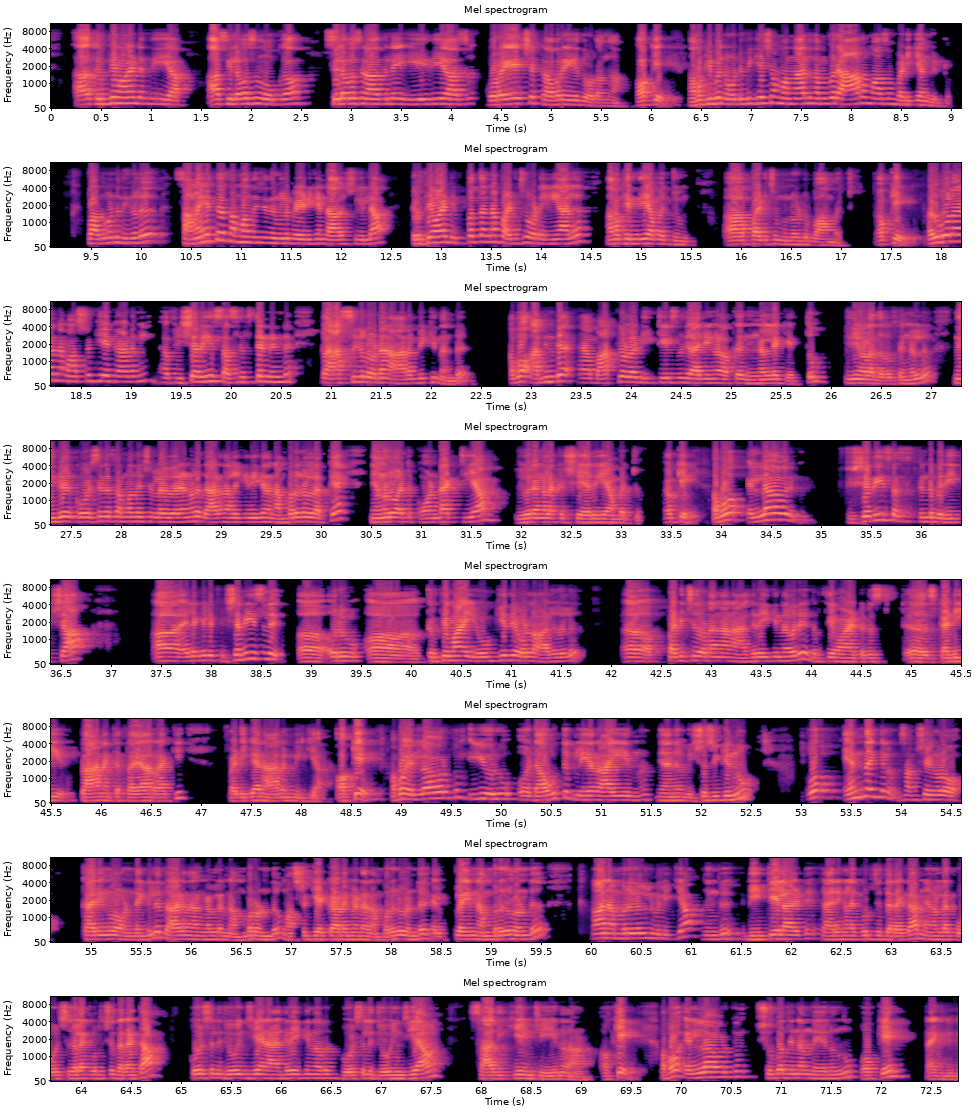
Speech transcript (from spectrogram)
കൃത്യമായിട്ട് എന്ത് ചെയ്യുക ആ സിലബസ് നോക്കുക. സിലബസിനകത്തിലെ ഏരിയാസ് കുറേശ്ശെ കവർ ചെയ്ത് തുടങ്ങാം ഓക്കെ നമുക്കിപ്പോ നോട്ടിഫിക്കേഷൻ വന്നാലും നമുക്ക് ഒരു ആറ് മാസം പഠിക്കാൻ കിട്ടും. അപ്പൊ അതുകൊണ്ട് നിങ്ങൾ സമയത്തെ സംബന്ധിച്ച് നിങ്ങൾ പേടിക്കേണ്ട ആവശ്യമില്ല. കൃത്യമായിട്ട് ഇപ്പൊ തന്നെ പഠിച്ചു തുടങ്ങിയാൽ നമുക്ക് എന്ത് ചെയ്യാൻ പറ്റും? പഠിച്ചു മുന്നോട്ട് പോകാൻ പറ്റും. ഓക്കെ. അതുപോലെ തന്നെ മാസ്റ്റർ കി അക്കാഡമി ഫിഷറീസ് അസിസ്റ്റന്റിന്റെ ക്ലാസ്സുകൾ ഉടൻ ആരംഭിക്കുന്നുണ്ട്. അപ്പോൾ അതിന്റെ ബാക്കിയുള്ള ഡീറ്റെയിൽസ് കാര്യങ്ങളൊക്കെ നിങ്ങളിലേക്ക് എത്തും. ഇനിയുള്ള ദിവസങ്ങളിൽ നിങ്ങൾക്ക് കോഴ്സിനെ സംബന്ധിച്ചുള്ള വിവരങ്ങൾ താഴെ നൽകിയിരിക്കുന്ന നമ്പറുകളിലൊക്കെ ഞങ്ങളുമായിട്ട് കോൺടാക്ട് ചെയ്യാം. വിവരങ്ങളൊക്കെ ഷെയർ ചെയ്യാൻ പറ്റും. ഓക്കെ. അപ്പോൾ എല്ലാവർക്കും ഫിഷറീസ് അസിസ്റ്റന്റ് പരീക്ഷ അല്ലെങ്കിൽ ഫിഷറീസിൽ ഒരു കൃത്യമായ യോഗ്യതയുള്ള ആളുകൾ പഠിച്ചു തുടങ്ങാൻ ആഗ്രഹിക്കുന്നവർ കൃത്യമായിട്ടൊരു സ്റ്റഡി പ്ലാൻ ഒക്കെ തയ്യാറാക്കി പഠിക്കാൻ ആരംഭിക്കുക. ഓക്കെ അപ്പോൾ എല്ലാവർക്കും ഈ ഒരു ഡൗട്ട് ക്ലിയർ ആയി എന്ന് ഞാൻ വിശ്വസിക്കുന്നു. അപ്പോൾ എന്തെങ്കിലും സംശയങ്ങളോ കാര്യങ്ങളോ ഉണ്ടെങ്കിൽ താഴെ താങ്കളുടെ നമ്പർ ഉണ്ട് മാസ്റ്റർ കി അക്കാഡമിയുടെ നമ്പറുകളുണ്ട് ഹെൽപ്പ് ലൈൻ നമ്പറുകളുണ്ട് ആ നമ്പറുകളിൽ വിളിക്കാം. നിങ്ങൾക്ക് ഡീറ്റെയിൽ ആയിട്ട് കാര്യങ്ങളെ കുറിച്ച് തിരക്കാം ഞങ്ങളുടെ കോഴ്സുകളെ കുറിച്ച് തിരക്കാം. കോഴ്സിൽ ജോയിൻ ചെയ്യാൻ ആഗ്രഹിക്കുന്നവർക്ക് കോഴ്സിൽ ജോയിൻ ചെയ്യാൻ സാധിക്കുകയും ചെയ്യുന്നതാണ്. ഓക്കെ അപ്പോൾ എല്ലാവർക്കും ശുഭദിനം നേരുന്നു. Okay thank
